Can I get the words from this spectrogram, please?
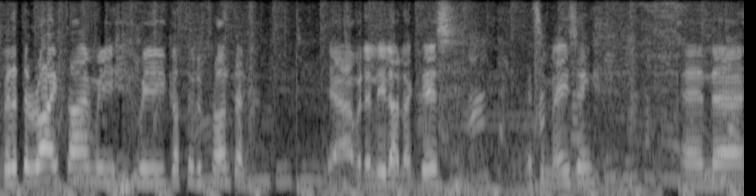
but at the right time we, we got to the front and yeah, with a lead out like this, it's amazing. And uh,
